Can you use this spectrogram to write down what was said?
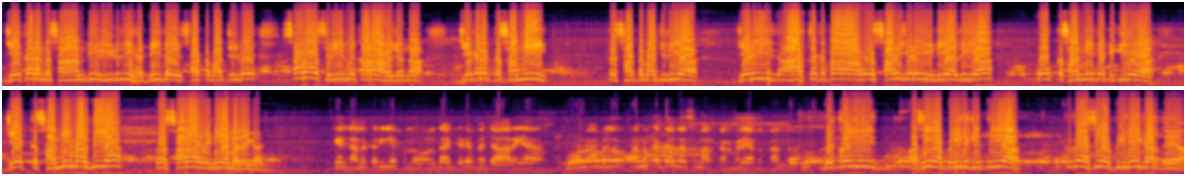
ਜੇਕਰ ਇਨਸਾਨ ਦੀ ਰੀੜ ਦੀ ਹੱਡੀ ਤੇ ਸੱਟ ਵੱਜ ਜਵੇ, ਸਾਰਾ ਸਰੀਰ ਨਕਾਰਾ ਹੋ ਜਾਂਦਾ। ਜੇਕਰ ਕਿਸਾਨੀ ਤੇ ਸੱਟ ਵੱਜਦੀ ਆ ਜਿਹੜੀ ਆਰਥਿਕਤਾ ਉਹ ਸਾਰੀ ਜਿਹੜੀ ਇੰਡੀਆ ਦੀ ਆ ਉਹ ਕਿਸਾਨੀ ਤੇ ਟਿਕੀ ਹੋਆ। ਜੇ ਕਿਸਾਨੀ ਮਰਦੀ ਆ ਤਾਂ ਸਾਰਾ ਇੰਡੀਆ ਮਰੇਗਾ ਜੀ। ਜੇ ਗੱਲ ਕਰੀਏ ਫਲੋਰ ਦਾ ਜਿਹੜੇ ਬਾਜ਼ਾਰ ਆ ਉਹਨਾਂ ਵੱਲੋਂ ਤੁਹਾਨੂੰ ਕਿੱਦਾਂ ਦਾ ਸਮਰਥਨ ਮਿਲਿਆ ਦੁਕਾਨਦਾਰ ਦੇਖੋ ਜੀ ਅਸੀਂ ਅਪੀਲ ਕੀਤੀ ਆ ਕਿਉਂਕਿ ਅਸੀਂ ਅਪੀਲ ਹੀ ਕਰਦੇ ਆ।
